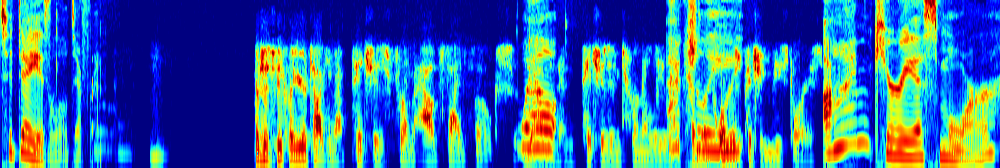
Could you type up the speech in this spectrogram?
today is a little different. But just because you're talking about pitches from outside folks well, rather than pitches internally, like actually, from reporters pitching me stories. I'm curious more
